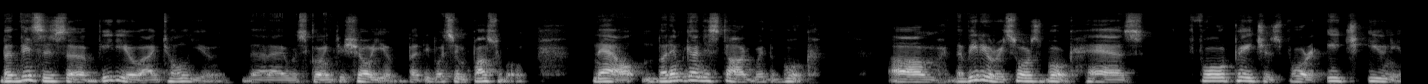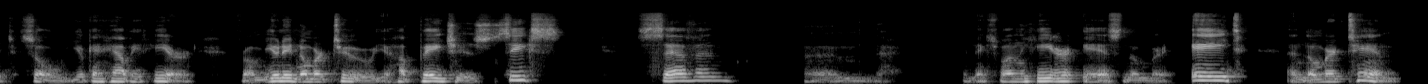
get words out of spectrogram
But this is a video I told you that I was going to show you, but it was impossible. Now, but I'm going to start with the book. Um, the video resource book has four pages for each unit. So you can have it here. From unit number two, you have pages six, seven, and the next one here is number eight and number 10.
